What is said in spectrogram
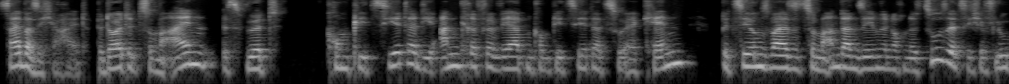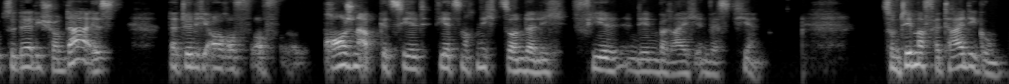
Cybersicherheit. Bedeutet zum einen, es wird komplizierter, die Angriffe werden komplizierter zu erkennen, beziehungsweise zum anderen sehen wir noch eine zusätzliche Flut, zu der die schon da ist, natürlich auch auf, auf Branchen abgezielt, die jetzt noch nicht sonderlich viel in den Bereich investieren. Zum Thema Verteidigung.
